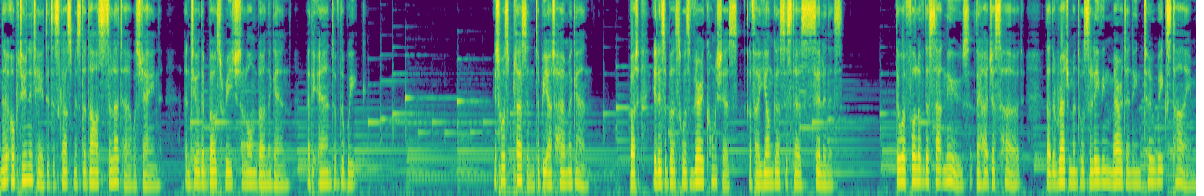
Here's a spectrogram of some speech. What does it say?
no opportunity to discuss Mr. Darcy's letter with Jane until they both reached Longbourn again at the end of the week. It was pleasant to be at home again, but Elizabeth was very conscious of her younger sister's silliness. They were full of the sad news they had just heard that the regiment was leaving Meryton in two weeks' time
